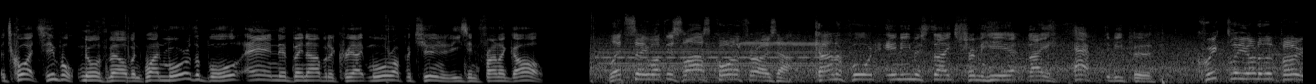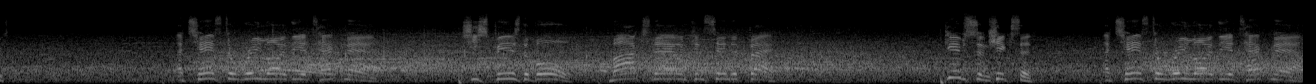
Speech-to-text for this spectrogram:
It's quite simple. North Melbourne won more of the ball and have been able to create more opportunities in front of goal. Let's see what this last quarter throws up. Can't afford any mistakes from here. They have to be perfect. Quickly onto the boot. A chance to reload the attack now. She spears the ball. Marks now and can send it back. Gibson kicks it. A chance to reload the attack now.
